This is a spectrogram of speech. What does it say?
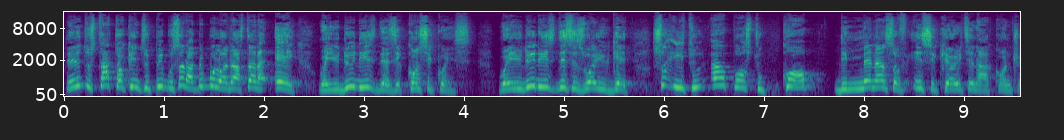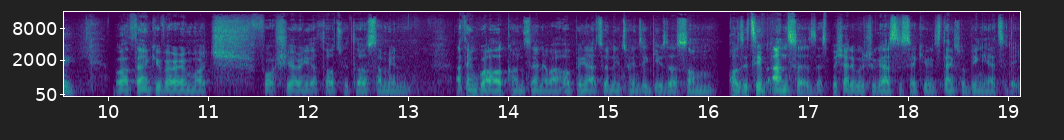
They need to start talking to people so that people understand that, hey, when you do this, there's a consequence. When you do this, this is what you get. So it will help us to curb the menace of insecurity in our country. Well, thank you very much for sharing your thoughts with us. I mean, I think we're all concerned about hoping that 2020 gives us some positive answers, especially with regards to security. Thanks for being here today.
